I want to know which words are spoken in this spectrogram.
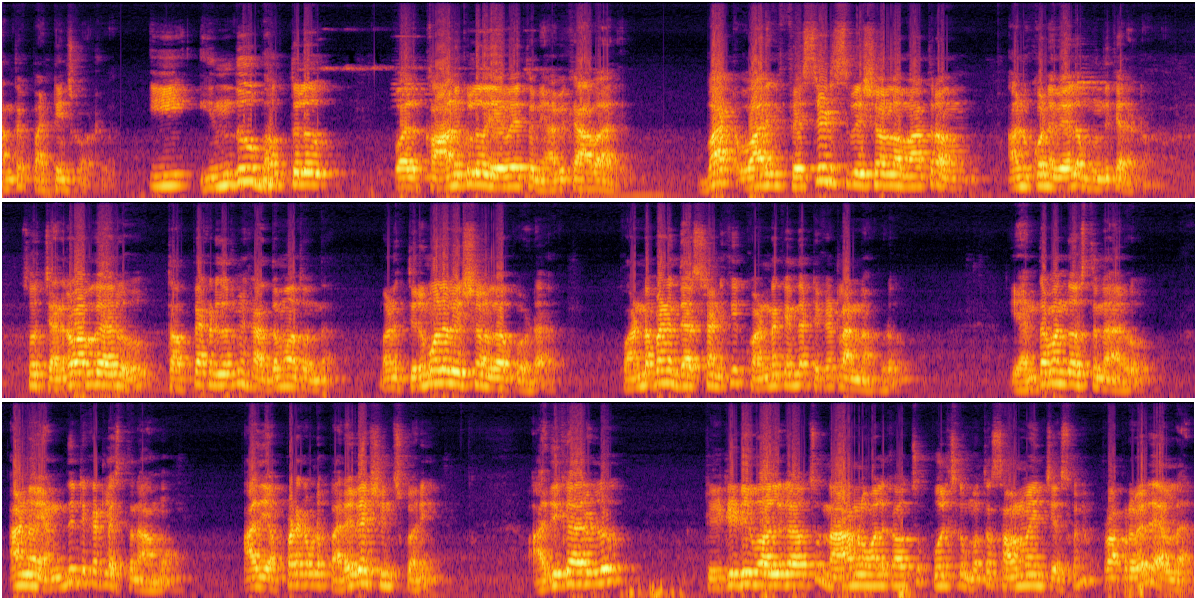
అంతకు పట్టించుకోవట్లేదు. ఈ హిందూ భక్తులు వాళ్ళ కానుకలు ఏవైతే ఉన్నాయో అవి కావాలి. బట్ వారికి ఫెసిలిటీస్ విషయంలో మాత్రం అనుకునే వేళ ముందుకెళ్ళటం. సో చంద్రబాబు గారు తప్పు ఎక్కడ దొరికి మీకు అర్థమవుతుందా? మన తిరుమల విషయంలో కూడా కొండపైన దర్శనానికి కొండ కింద టికెట్లు అన్నప్పుడు ఎంతమంది వస్తున్నారు అండ్ ఎంత టికెట్లు ఇస్తున్నాము అది ఎప్పటికప్పుడు పర్యవేక్షించుకొని అధికారులు టీటీడీ వాళ్ళు కావచ్చు నార్మల్ వాళ్ళు కావచ్చు పోలీసులు మొత్తం సమన్వయం చేసుకుని ప్రాపర్ వేలో వెళ్ళాలి.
